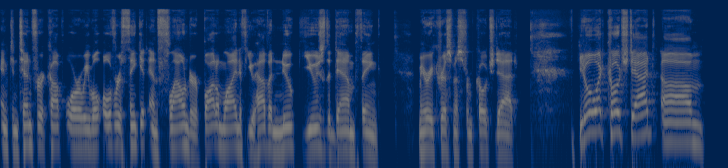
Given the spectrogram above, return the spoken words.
and contend for a cup, or we will overthink it and flounder. Bottom line, if you have a nuke, use the damn thing. Merry Christmas from Coach Dad. You know what, Coach Dad? Um,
